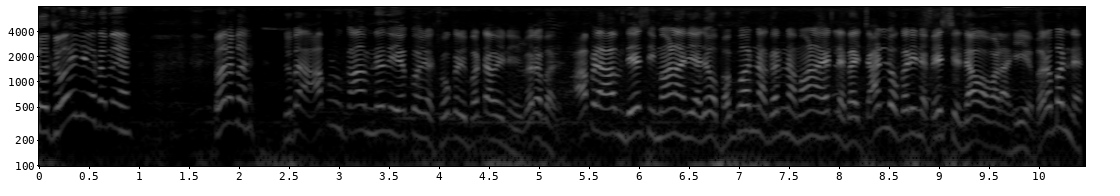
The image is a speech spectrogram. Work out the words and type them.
તો જોઈ લ્યો તમે. બરાબર? જો ભાઈ આપણું કામ નથી એકોઈને કોઈને છોકરી પટાવી નહીં. બરાબર? આપણે આમ દેશી માણા રહ્યા. જો ભગવાનના ઘરના માણા એટલે ભાઈ ચાંદલો કરીને બેસીએ જવાવાળા છીએ. બરાબર ને?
